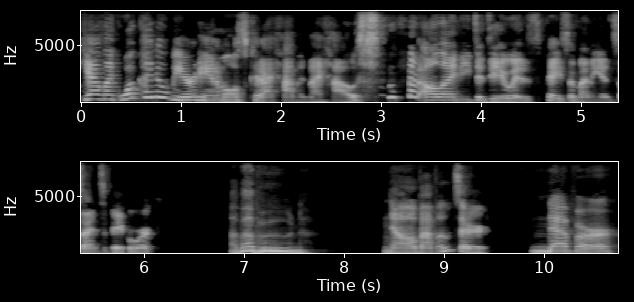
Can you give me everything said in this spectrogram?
Yeah, like what kind of weird animals could I have in my house that all I need to do is pay some money and sign some paperwork? a baboon. No, baboons are Never,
